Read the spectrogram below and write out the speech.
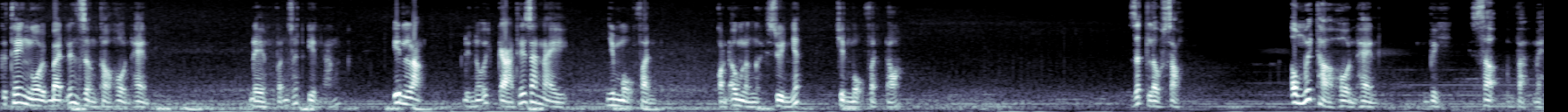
Cứ thế ngồi bệt lên giường thở hổn hển. Đêm vẫn rất yên ắng, Yên lặng Đến nỗi cả thế gian này Như mộ phần, Còn ông là người duy nhất trên mộ phần đó. Rất lâu sau, Ông mới thở hổn hển Vì sợ và mệt.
